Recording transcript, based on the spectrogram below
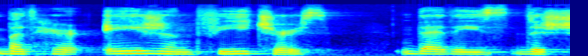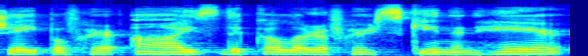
but her Asian features, that is, the shape of her eyes, the color of her skin and hair,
